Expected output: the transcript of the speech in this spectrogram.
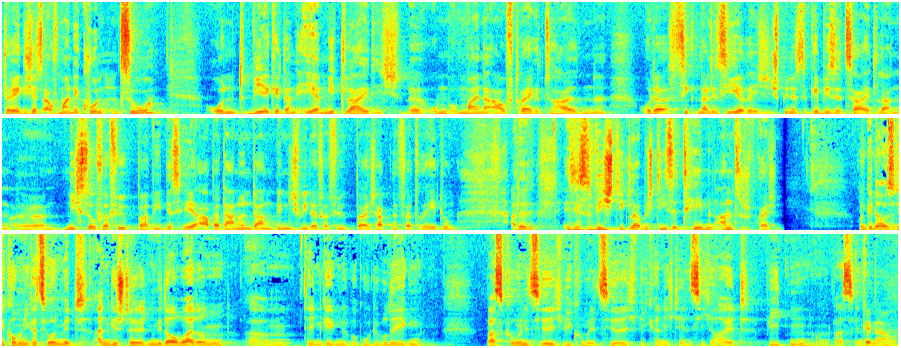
Da rede ich jetzt auf meine Kunden zu und wirke dann eher mitleidig, ne, um, um meine Aufträge zu halten? Ne? Oder signalisiere ich, ich bin jetzt eine gewisse Zeit lang äh, nicht so verfügbar wie bisher, aber dann und dann bin ich wieder verfügbar, ich habe eine Vertretung. Also es ist wichtig, glaube ich, diese Themen anzusprechen. Und genauso die Kommunikation mit Angestellten, Mitarbeitern, ähm, denen gegenüber gut überlegen, was kommuniziere ich, wie kommuniziere ich, wie kann ich denen Sicherheit bieten und was sind. Genau. Ja.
